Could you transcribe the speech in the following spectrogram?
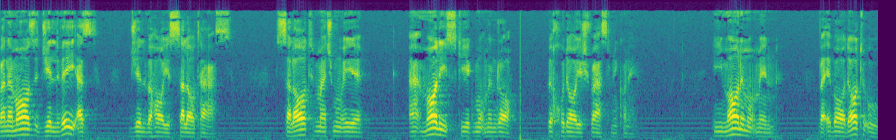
و نماز جلوه از جلوه های سلات است. سلات مجموعه اعمالی است که یک مؤمن را به خدایش وصل می‌کنه. ایمان مؤمن و عبادات او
